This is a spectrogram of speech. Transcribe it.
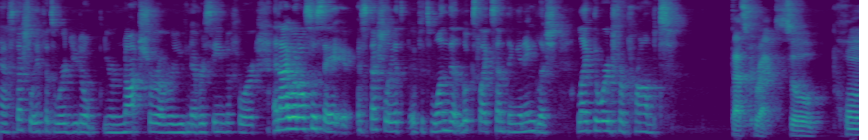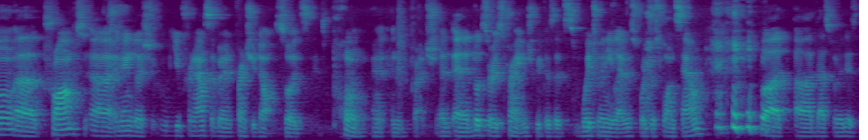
Yeah, especially if it's a word you don't you're not sure of or you've never seen before. And I would also say, especially if, if it's one that looks like something in English, like the word for prompt. That's correct. So prom, uh, prompt uh, in English you pronounce it, but in French you don't. So it's it's in, in French, and, and it looks very strange because it's way too many letters for just one sound. But uh, that's what it is.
